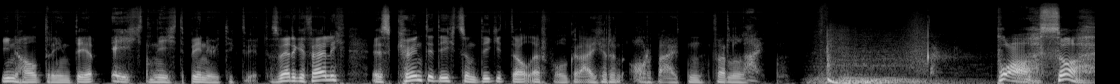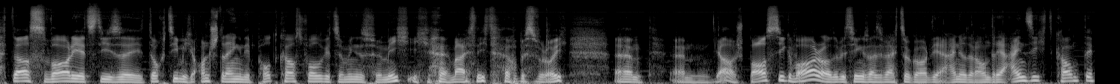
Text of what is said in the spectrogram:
Inhalt drin, der echt nicht benötigt wird. Das wäre gefährlich, es könnte dich zum digital erfolgreicheren Arbeiten verleiten. Boah, so, das war jetzt diese doch ziemlich anstrengende Podcast-Folge, zumindest für mich. Ich äh, weiß nicht, ob es für euch ähm, ähm, ja, spaßig war oder beziehungsweise vielleicht sogar die eine oder andere Einsicht kannte.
